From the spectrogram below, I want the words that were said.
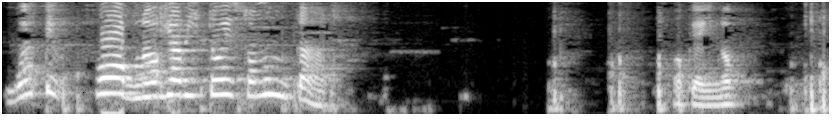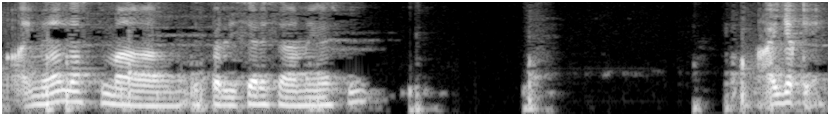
What the fuck, no había visto eso nunca. Ok, no... Ay, me da lástima desperdiciar esa mega speed. Ay, ya que...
